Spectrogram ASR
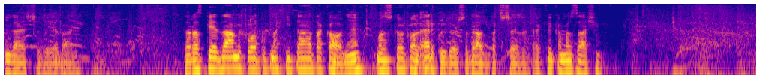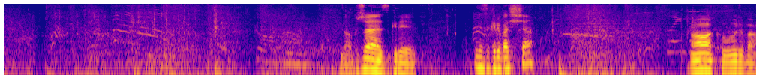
Ile jeszcze wyjebali? To rozpierdamy chłopów na hita, tak o, nie? Możesz kogokolwiek, erkuj go już od razu, tak szczerze, jak tylko masz zasięg. Dobrze, zgryw. Nie zgrywasz się? O kurwa.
